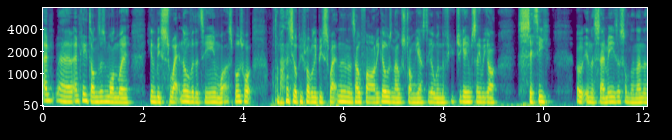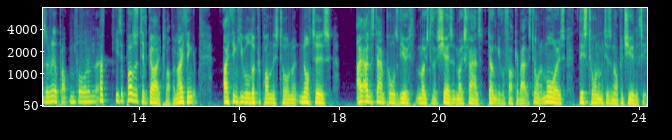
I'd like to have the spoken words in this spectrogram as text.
MK Dons isn't one where you're going to be sweating over the team. What I suppose what, what the manager will be probably be sweating in is how far he goes and how strong he has to go in the future games. Say we got City oh, in the semis or something, then there's a real problem for him. There. He's a positive guy, Klopp, and I think I think he will look upon this tournament not as I understand Paul's view. Most of the shares of most fans don't give a fuck about this tournament. More is this tournament is an opportunity,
